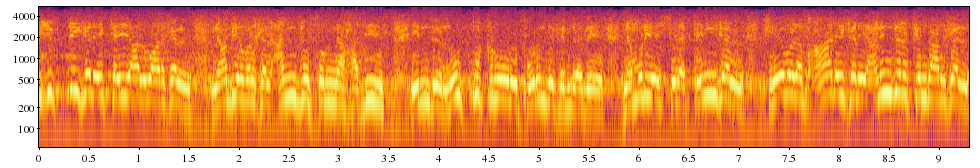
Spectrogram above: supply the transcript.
யுக்திகளை கையாளுவார்கள். நபி அவர்கள் அன்று சொன்ன ஹதீஸ் இன்று நூற்றுக்கு நூறு பொருந்துகின்றது. நம்முடைய சில பெண்கள் கேவலம் ஆடைகளை அணிந்திருக்கின்றார்கள்.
